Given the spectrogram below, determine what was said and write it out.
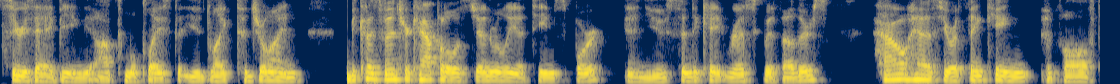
Series A being the optimal place that you'd like to join, because venture capital is generally a team sport and you syndicate risk with others, how has your thinking evolved?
